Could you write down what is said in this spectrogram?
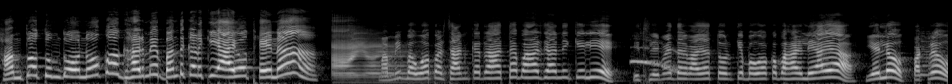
हम तो तुम दोनों को घर में बंद करके आयो थे ना? मम्मी बउआ परेशान कर रहा था बाहर जाने के लिए इसलिए मैं दरवाज़ा तोड़ के बउआ को बाहर ले आया। ये लो पकड़ो।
